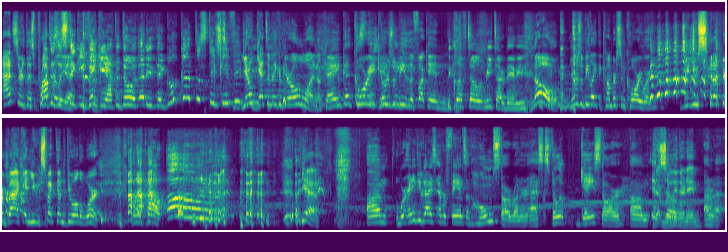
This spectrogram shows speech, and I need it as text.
answered this properly. What does the yet. stinky vinky have to do with anything? Look at the stinky vinky. You don't get to make up your own one, okay? You get Corey, yours would be the fucking the cleft toe retard baby. No, yours would be like the cumbersome Corey, where you, you, you sit on your back and you expect them to do all the work. Pow. Oh! Yeah. Were any of you guys ever fans of Homestar Runner? Asks Philip Gaystar. Um, if that so, really their name? I don't know.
